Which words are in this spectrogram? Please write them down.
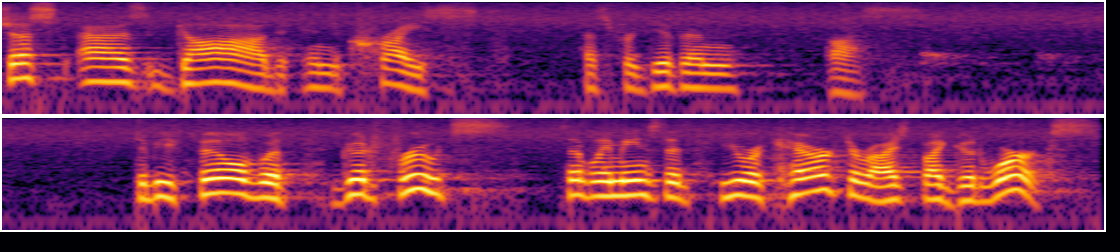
just as God in Christ has forgiven us. To be filled with good fruits simply means that you are characterized by good works.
